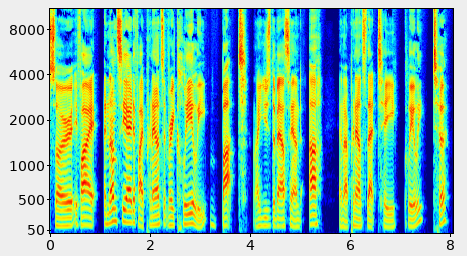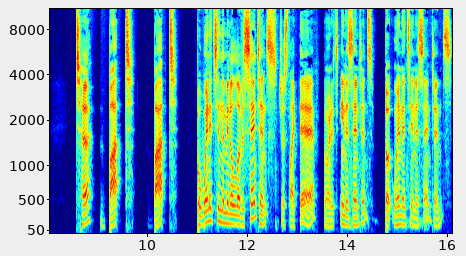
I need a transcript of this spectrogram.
So if I enunciate, if I pronounce it very clearly, but, I use the vowel sound ah, and I pronounce that T clearly, t, t, but, but. But when it's in the middle of a sentence, just like there, when it's in a sentence, but when it's in a sentence,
